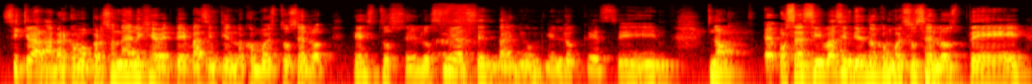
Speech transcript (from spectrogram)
Sí, claro, a ver, como persona LGBT vas sintiendo como estos celos, estos celos me hacen daño, me enloquecen. No, eh, o sea, sí vas sintiendo como esos celos de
